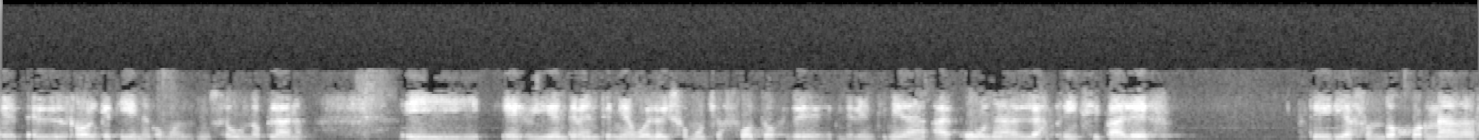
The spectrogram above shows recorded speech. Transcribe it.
el, rol que tiene como un segundo plano. Y evidentemente mi abuelo hizo muchas fotos de, de la intimidad. Ah, una de las principales, te diría, son dos jornadas.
